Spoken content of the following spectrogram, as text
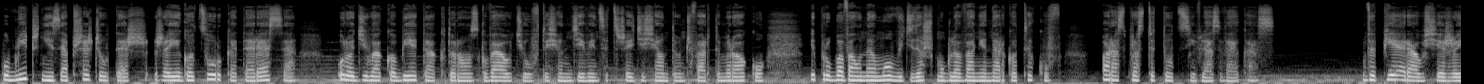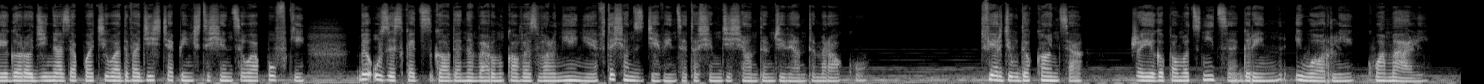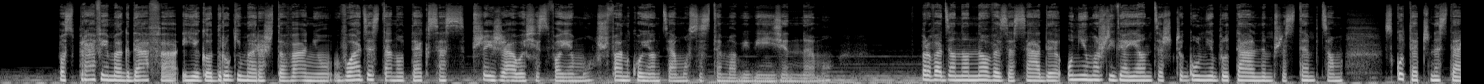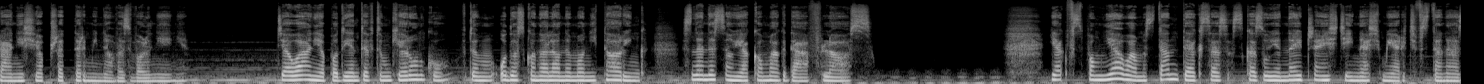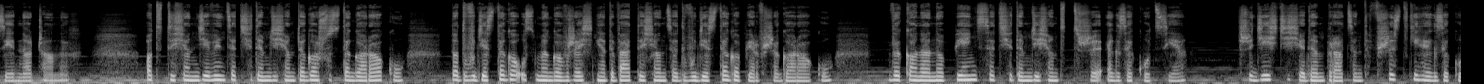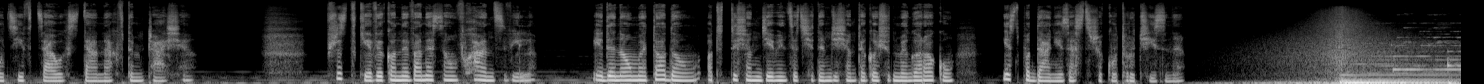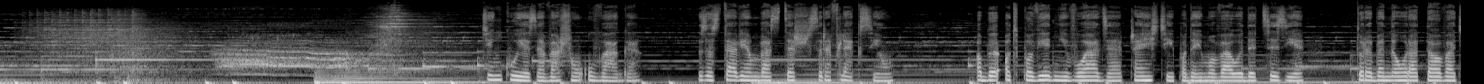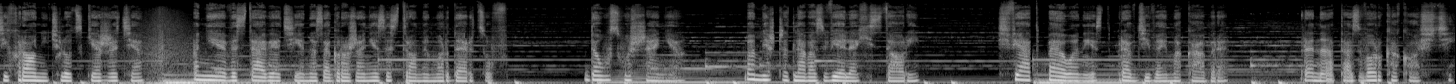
Publicznie zaprzeczył też, że jego córkę Teresę urodziła kobieta, którą zgwałcił w 1964 roku i próbował namówić do szmuglowania narkotyków oraz prostytucji w Las Vegas. Wypierał się, że jego rodzina zapłaciła 25 tysięcy łapówki, by uzyskać zgodę na warunkowe zwolnienie w 1989 roku. Twierdził do końca, że jego pomocnicy Green i Worley kłamali. Po sprawie Magdafa i jego drugim aresztowaniu władze stanu Teksas przyjrzały się swojemu szwankującemu systemowi więziennemu. Wprowadzono nowe zasady uniemożliwiające szczególnie brutalnym przestępcom skuteczne staranie się o przedterminowe zwolnienie. Działania podjęte w tym kierunku, w tym udoskonalony monitoring, znane są jako Magdaf. Jak wspomniałam, stan Teksas skazuje najczęściej na śmierć w Stanach Zjednoczonych. Od 1976 roku do 28 września 2021 roku wykonano 573 egzekucje, 37% wszystkich egzekucji w całych Stanach w tym czasie. Wszystkie wykonywane są w Huntsville. Jedyną metodą od 1977 roku jest podanie zastrzyku trucizny. Dziękuję za Waszą uwagę. Zostawiam Was też z refleksją, aby odpowiednie władze częściej podejmowały decyzje, które będą ratować i chronić ludzkie życie, a nie wystawiać je na zagrożenie ze strony morderców. Do usłyszenia. Mam jeszcze dla Was wiele historii. Świat pełen jest prawdziwej makabry. Renata z worka kości.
